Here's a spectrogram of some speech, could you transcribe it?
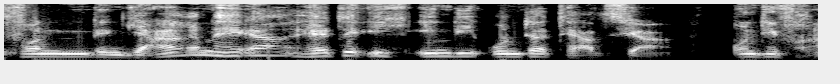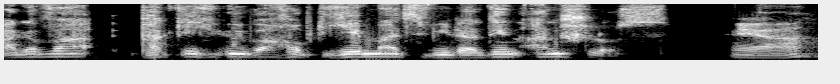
von den Jahren her hätte ich in die Untertertia. Und die Frage war, packe ich überhaupt jemals wieder den Anschluss? Ja.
